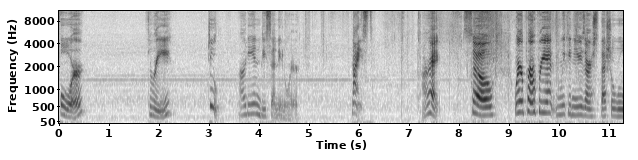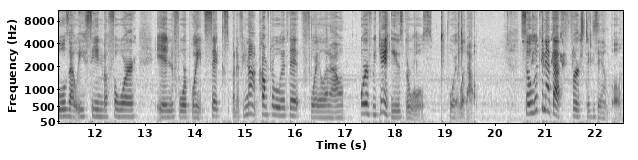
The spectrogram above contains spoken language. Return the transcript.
4, 3, 2. Already in descending order. Nice. All right. So where appropriate, and we can use our special rules that we've seen before in 4.6, but if you're not comfortable with it, FOIL it out. Or if we can't use the rules, FOIL it out. So looking at that first example,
